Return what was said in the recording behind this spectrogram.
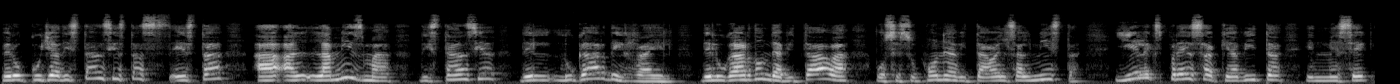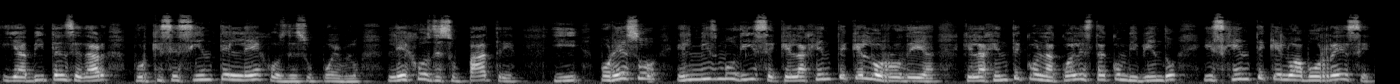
pero cuya distancia está, está a, la misma distancia del lugar de Israel, del lugar donde habitaba o se supone habitaba el salmista. Y él expresa que habita en Mesec y habita en Cedar porque se siente lejos de su pueblo, lejos de su patria. Y por eso él mismo dice que la gente que lo rodea, que la gente con la cual está conviviendo es gente que lo aborrece,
